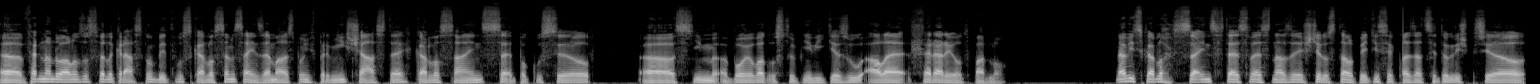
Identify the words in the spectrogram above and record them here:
Eh, Fernando Alonso svedl krásnou bitvu s Carlosem Sainzem, alespoň v prvních částech. Carlos Sainz se pokusil uh, s ním bojovat o stupně vítězů, ale Ferrari odpadlo. Navíc Carlos Sainz v té své snaze ještě dostal pěti to když přijel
